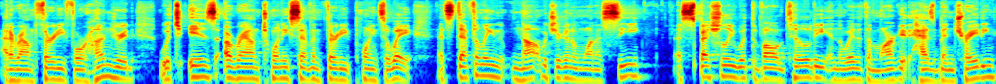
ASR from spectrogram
at around 3,400, which is around 27, 30 points away. That's definitely not what you're going to want to see especially with the volatility and the way that the market has been trading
